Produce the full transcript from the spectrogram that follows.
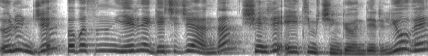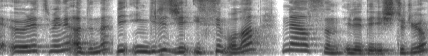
ölünce babasının yerine geçeceğinden şehre eğitim için gönderiliyor ve öğretmeni adını bir İngilizce isim isim olan Nelson ile değiştiriyor.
